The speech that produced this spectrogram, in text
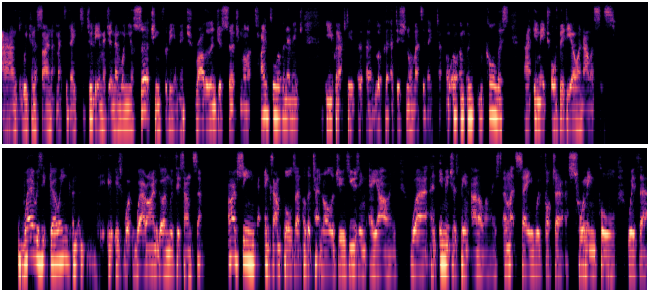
and we can assign that metadata to the image. And then when you're searching for the image, rather than just searching on a title of an image, you can actually uh, uh, look at additional metadata. And we call this uh, image or video analysis. Where is it going? And is where I'm going with this answer. I've seen examples and other technologies using AI where an image has been analyzed. And let's say we've got a, a swimming pool with a,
